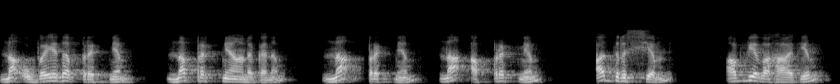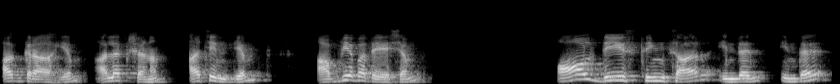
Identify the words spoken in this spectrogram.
na uveda pratnyam, na pratnyanakanam, na pratnyam, na apratnyam, adrishyam, avyavaharyam, agrahyam, alakshanam, achintyam, avyapadesham. All these things are in the in the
